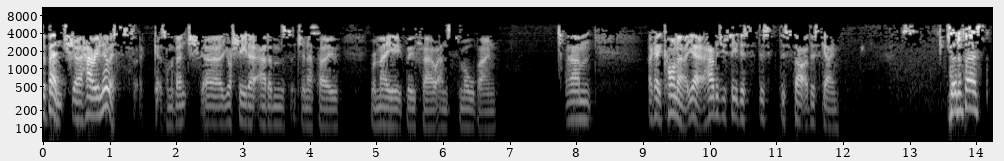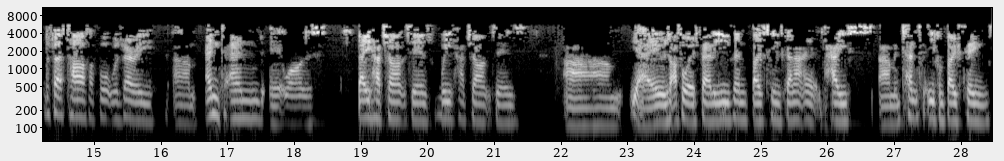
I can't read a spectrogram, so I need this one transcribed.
the bench, uh, Harry Lewis gets on the bench. Uh, Yoshida, Adams, Djenepo, Romeu, Boufal, and Smallbone. Um, okay, Connor. Yeah, how did you see this this this start of this game? So the first the first half I thought was very um, end to end. It was they had chances, we had chances. Um, yeah, it was. I thought it was fairly even. Both teams going at it, pace, um, intensity from both teams.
